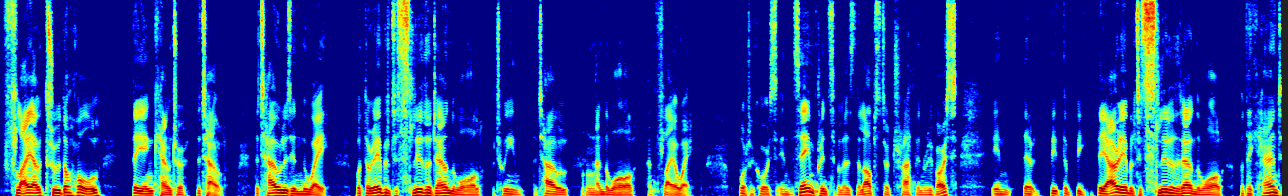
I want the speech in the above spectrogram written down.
fly out through the hole, they encounter the towel. The towel is in the way, but they're able to slither down the wall between the towel hmm. and the wall and fly away. But of course, in the same principle as the lobster trap in reverse, in the, the, the, they are able to slither down the wall, but they can't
